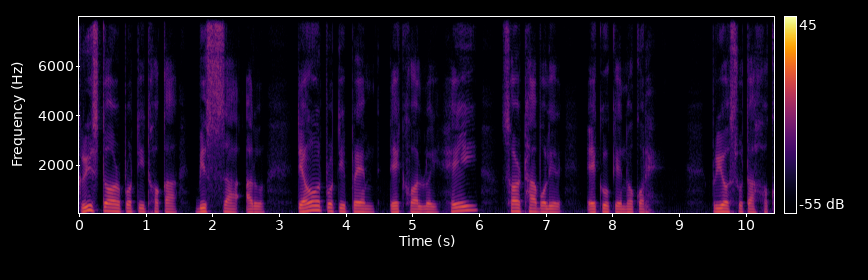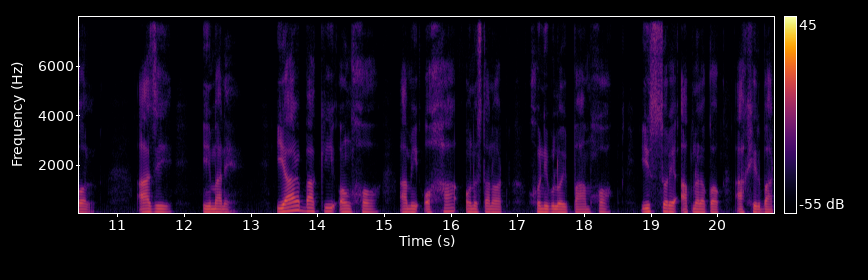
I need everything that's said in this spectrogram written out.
খ্ৰীষ্টৰ প্ৰতি থকা বিশ্বাস আৰু তেওঁৰ প্ৰতি প্ৰেম দেখুৱালৈ সেই চৰ্থাৱলীৰ একোকে নকৰে। প্ৰিয় শ্ৰোতাসকল আজি ইমানে। ইয়াৰ বাকী অংশ আমি অহা অনুষ্ঠানত শুনিবলৈ পাম হওক। ঈশ্বৰে আপোনালোকক আশীৰ্বাদ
